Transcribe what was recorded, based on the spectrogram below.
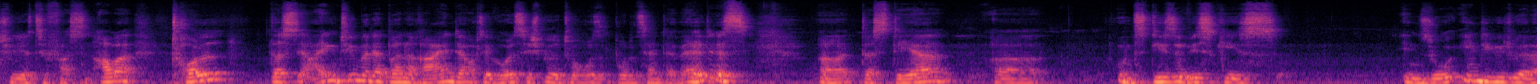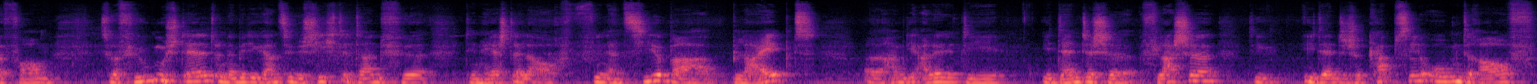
Schwierig zu fassen. Aber toll, dass der Eigentümer der Brennereien, der auch der größte Spirituosenproduzent der Welt ist, äh, dass der äh, uns diese Whiskys in so individueller Form zur Verfügung stellt und damit die ganze Geschichte dann für den Hersteller auch finanzierbar bleibt, äh, haben die alle die identische Flasche, die identische Kapsel obendrauf.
